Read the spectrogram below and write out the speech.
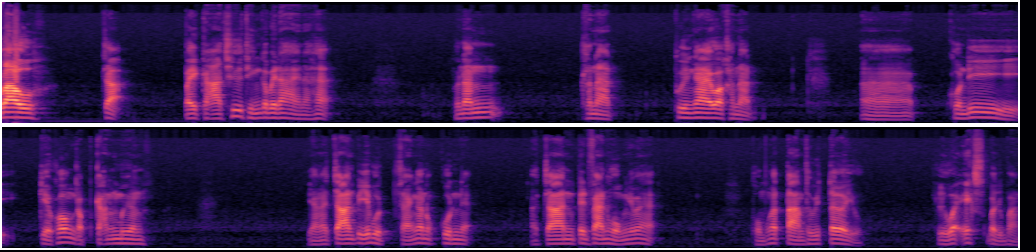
เราจะไปกาชื่อทิ้งก็ไม่ได้นะฮะ เพราะนั้นขนาดพูดง่ายว่าขนาดาคนที่เกี่ยวข้องกับการเมือง อย่างอาจารย์ปิยบุตรแสงกนกุลเนี่ย อาจารย์เป็นแฟนหงใช่ไหมฮะ ผมก็ตามทวิตเตอร์อยู่ หรือว่า X ปัจจุบัน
